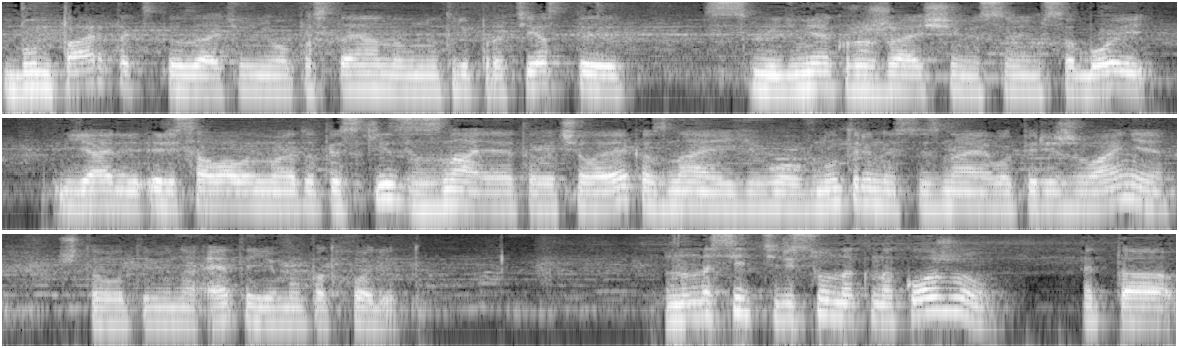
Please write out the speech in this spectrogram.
бунтарь, так сказать. У него постоянно внутри протесты с людьми окружающими, самим собой. Я ри- рисовал ему этот эскиз, зная этого человека, зная его внутренности, зная его переживания, что вот именно это ему подходит. Наносить рисунок на кожу это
